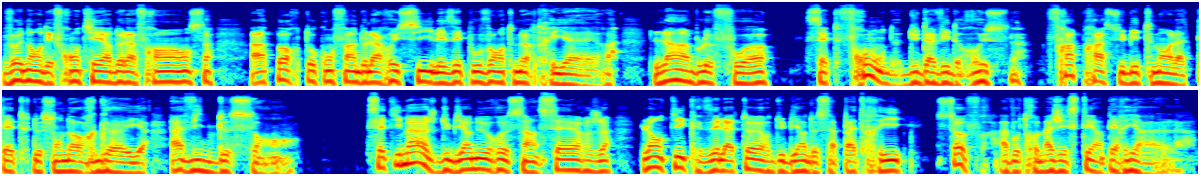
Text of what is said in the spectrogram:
venant des frontières de la France, apporte aux confins de la Russie les épouvantes meurtrières. L'humble foi, cette fronde du David russe, frappera subitement la tête de son orgueil avide de sang. Cette image du bienheureux saint Serge, l'antique zélateur du bien de sa patrie, s'offre à votre majesté impériale.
